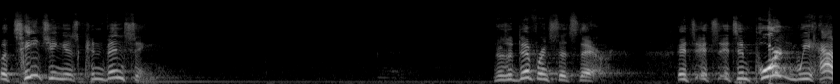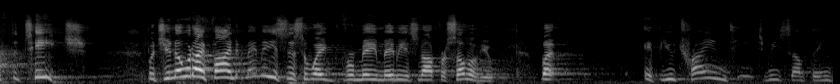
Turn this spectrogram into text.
but teaching is convincing. There's a difference that's there. It's, it's, it's important. We have to teach. But you know what I find? Maybe it's just a way for me, maybe it's not for some of you. But if you try and teach me something,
